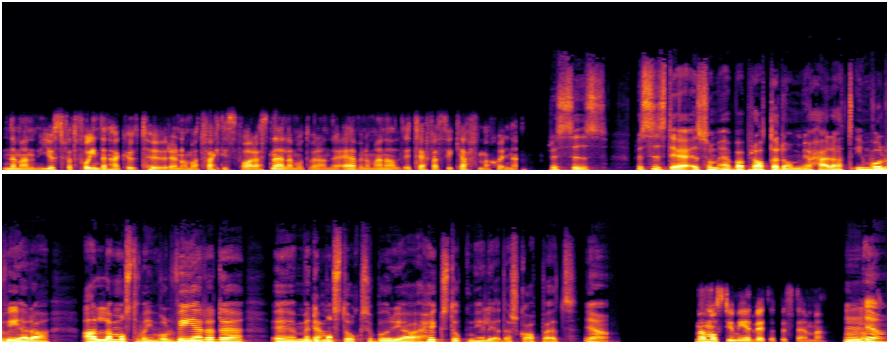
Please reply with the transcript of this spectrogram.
när man just för att få in den här kulturen om att faktiskt vara snälla mot varandra även om man aldrig träffas vid kaffemaskinen. Precis. Precis det som Ebba pratade om ju här, att involvera, alla måste vara involverade, eh, men det Ja. måste också börja högst upp med ledarskapet. ja. Man måste ju medvetet bestämma. Mm. Ja.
